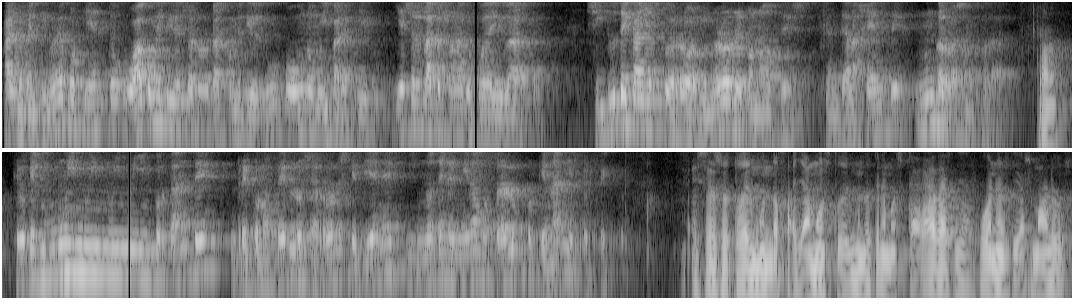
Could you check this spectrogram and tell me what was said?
al 99% o ha cometido ese error que has cometido tú o uno muy parecido. Y esa es la persona que puede ayudarte. Si tú te callas tu error y no lo reconoces frente a la gente, nunca lo vas a mejorar. Creo que es muy, muy, muy, muy importante reconocer los errores que tienes y no tener miedo a mostrarlos porque nadie es perfecto. Es eso, todo el mundo fallamos, todo el mundo tenemos cagadas, días buenos, días malos.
